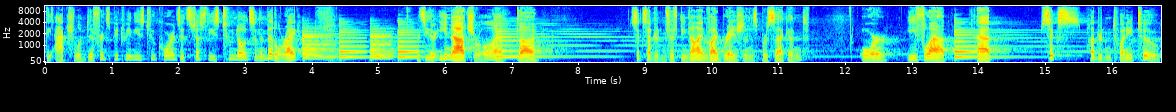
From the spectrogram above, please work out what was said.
the actual difference between these two chords? It's just these two notes in the middle, right? It's either E natural at uh, 659 vibrations per second, or E flat at 622.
